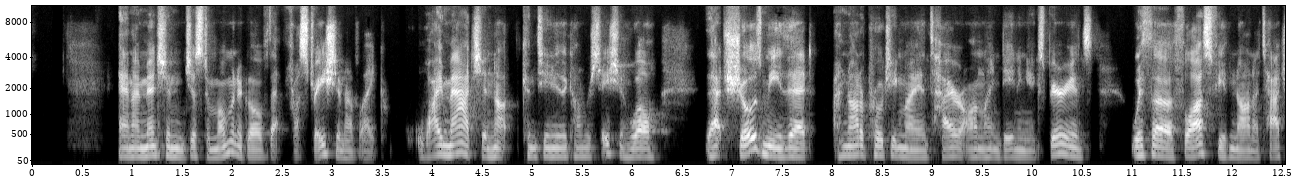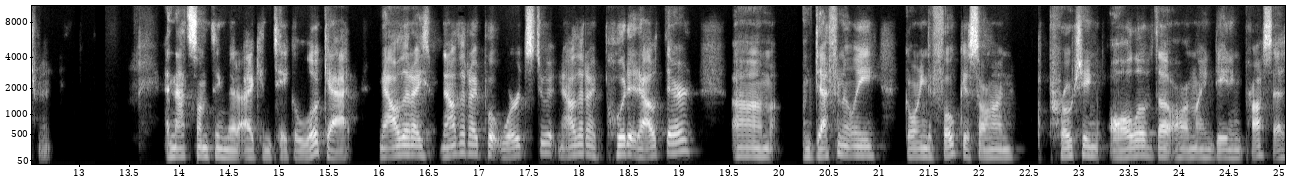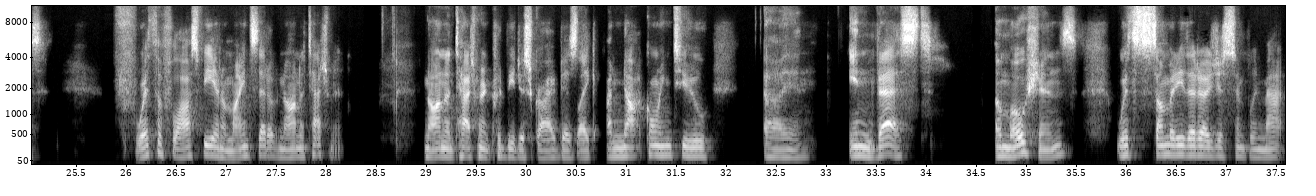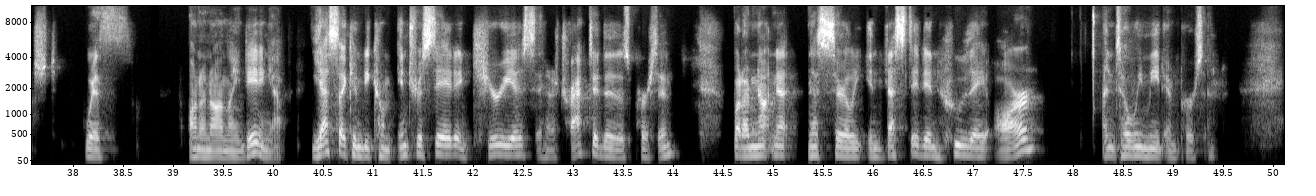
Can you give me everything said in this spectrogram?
And I mentioned just a moment ago of that frustration of like, why match and not continue the conversation? Well, that shows me that I'm not approaching my entire online dating experience with a philosophy of non-attachment. And that's something that I can take a look at now that I now that I put words to it, now that I put it out there. Um, I'm definitely going to focus on approaching all of the online dating process with a philosophy and a mindset of non-attachment. Non-attachment could be described as like I'm not going to uh, invest emotions with somebody that I just simply matched with on an online dating app. Yes, I can become interested and curious and attracted to this person, but I'm not necessarily invested in who they are until we meet in person.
